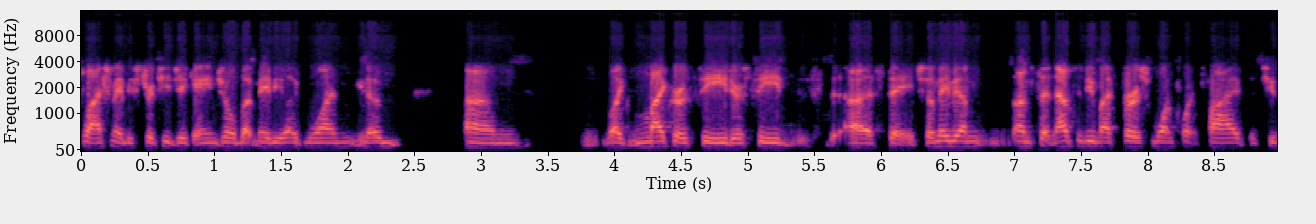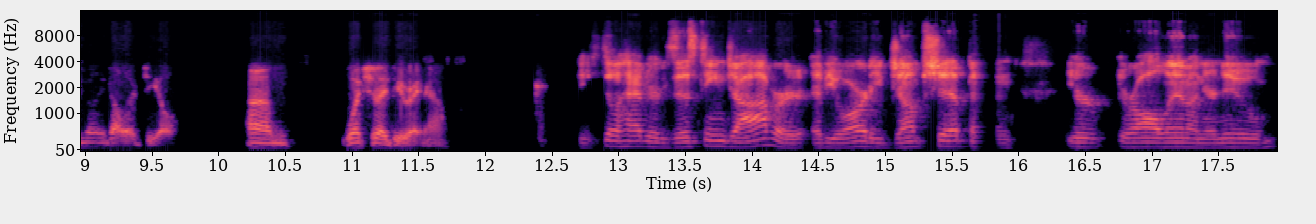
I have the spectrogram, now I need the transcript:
slash maybe strategic angel, but maybe like one, you know, um, like micro seed or seed uh, stage. So maybe I'm I'm setting out to do my first 1.5 to 2 million dollar deal um, what should I do right now? Do you still have your existing job, or have you already jumped ship and you're you're all in on your new?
